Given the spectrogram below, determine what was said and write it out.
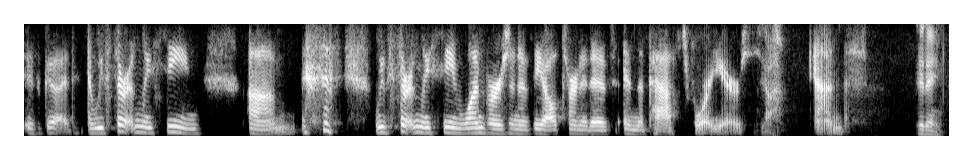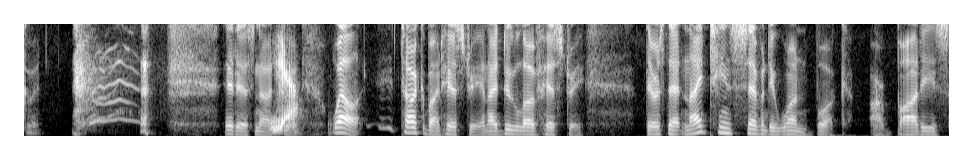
is good, and we've certainly seen um, we've certainly seen one version of the alternative in the past four years. Yeah, and it ain't good. it is not yeah. good. Well, talk about history, and I do love history. There's that 1971 book, Our Bodies,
